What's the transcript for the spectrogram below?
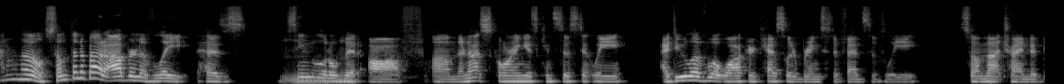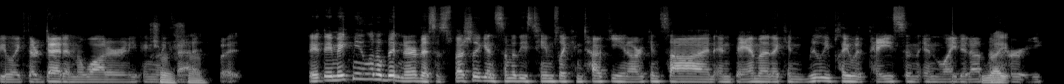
I don't know, something about Auburn of late has seemed a little Mhm. bit off. Um, they're not scoring as consistently. I do love what Walker Kessler brings defensively, so I'm not trying to be like they're dead in the water or anything Sure, like that. sure. But they, they make me a little bit nervous, especially against some of these teams like Kentucky and Arkansas and, and Bama that can really play with pace and, and light it up in a hurry.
